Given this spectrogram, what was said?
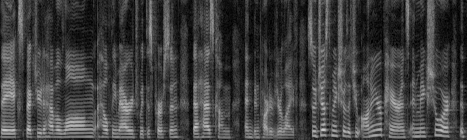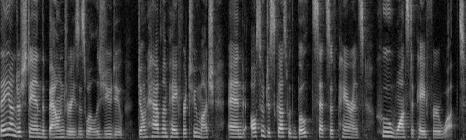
they expect you to have a long, healthy marriage with this person that has come and been part of your life. So just make sure that you honor your parents and make sure that they understand the boundaries as well as you do. Don't have them pay for too much and also discuss with both sets of parents who wants to pay for what.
